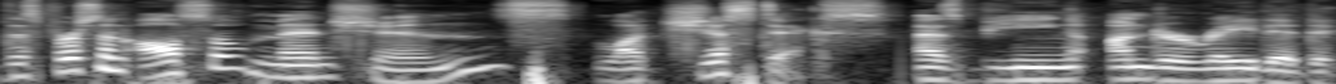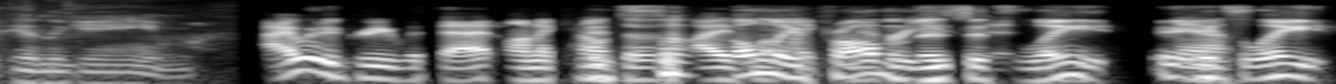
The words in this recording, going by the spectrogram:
This person also mentions logistics as being underrated in the game. I would agree with that on account It's of the I've only like, problem never is it's it. late. Yeah. It's late,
